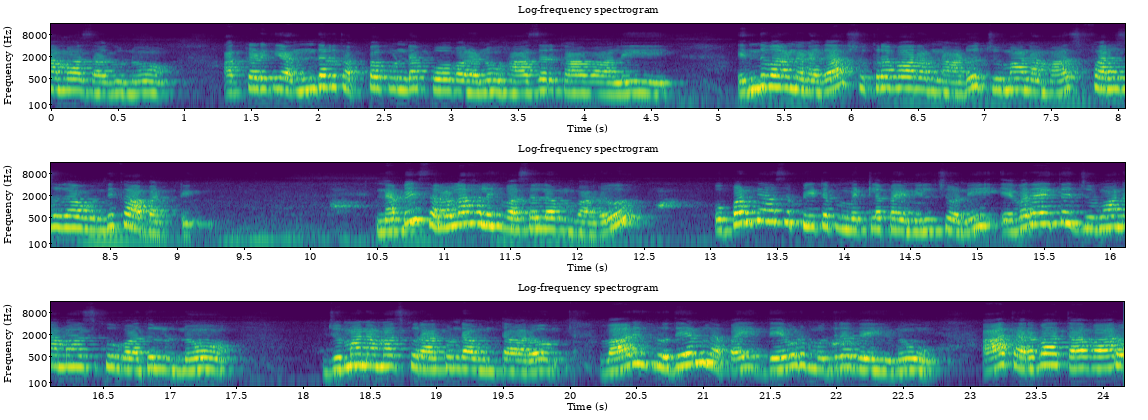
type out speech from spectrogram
నమాజ్ అగునో అక్కడికి అందరూ తప్పకుండా పోవాలను హాజరు కావాలి. ఎందువలనగా శుక్రవారం నాడు జుమా నమాజ్ ఫర్జుగా ఉంది కాబట్టి. నబీ సలహ్ అలీ వసలం వారు ఉపన్యాస పీఠపు మెట్లపై నిల్చొని ఎవరైతే జుమా నమాజ్కు వదులునో జుమా నమాజ్కు రాకుండా ఉంటారో వారి హృదయములపై దేవుడు ముద్ర వేయును. ఆ తర్వాత వారు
